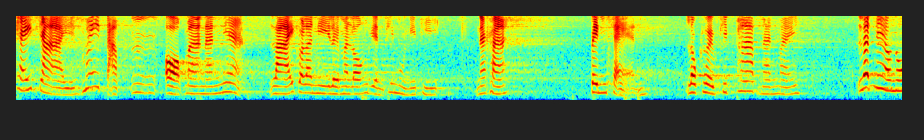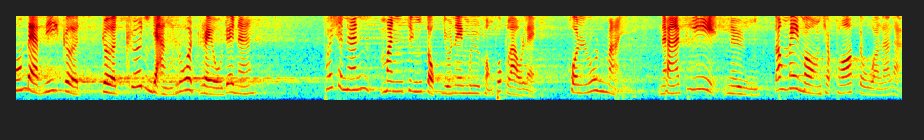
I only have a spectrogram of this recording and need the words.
ใช้จ่ายไม่ตับอออกมานั้นเนี่ยหลายกรณีเลยมาร้องเรียนที่มูลนิธินะคะ เป็นแสน เราเคยคิดภาพนั้นไหม และแนวโน้มแบบนี้เกิดเกิดขึ้นอย่างรวดเร็วด้วยนะ เพราะฉะนั้นมันจึงตกอยู่ในมือของพวกเราแหละ คนรุ่นใหม่นะคะที่หนึ่งต้องไม่มองเฉพาะตัวแล้วล่ะ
